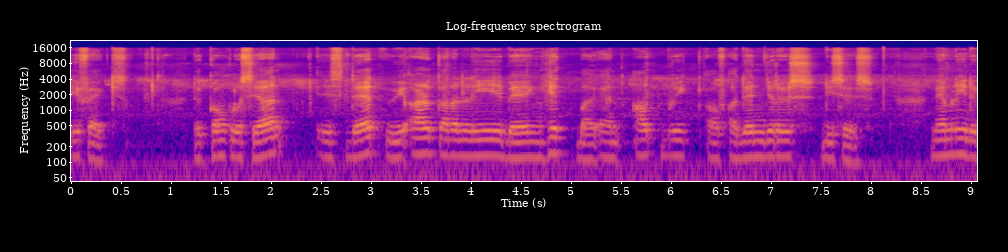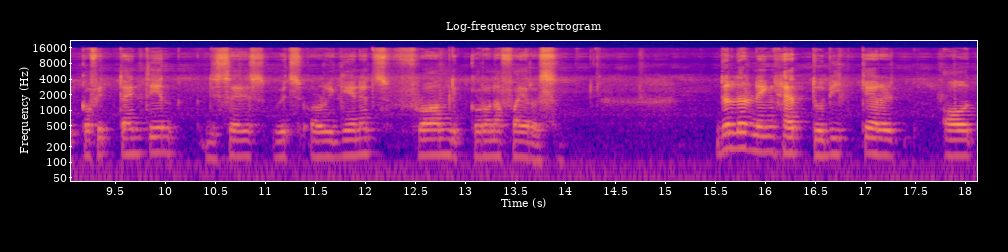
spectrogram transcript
effects. The conclusion is that we are currently being hit by an outbreak of a dangerous disease, namely the COVID-19 disease which originates from the coronavirus. The learning had to be carried out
